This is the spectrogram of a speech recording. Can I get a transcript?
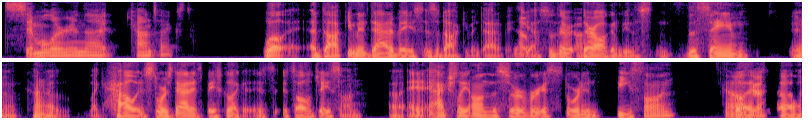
similar in that context? Well, a document database is a document database. Yep. Yeah. So they're they're all going to be the, the same, you know, kind of like how it stores data. It's basically like it's it's all JSON. Uh, and actually on the server it's stored in BSON. Oh, but okay. uh,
